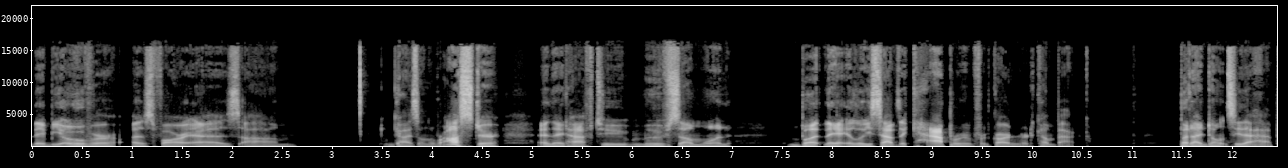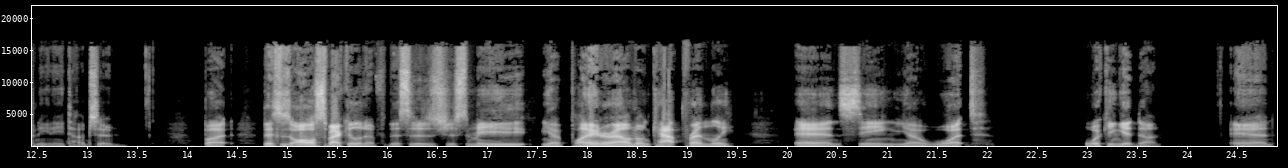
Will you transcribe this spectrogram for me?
they'd be over as far as um, guys on the roster, and they'd have to move someone, but they at least have the cap room for Gardiner to come back. But I don't see that happening anytime soon. But this is all speculative. This is just me, you know, playing around on cap friendly and seeing you know what what can get done and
